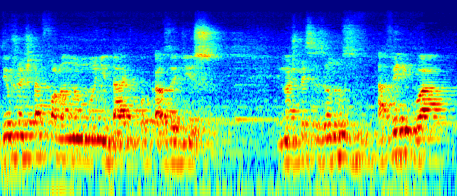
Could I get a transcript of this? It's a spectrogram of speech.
Deus já está falando à humanidade por causa disso. E nós precisamos averiguar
